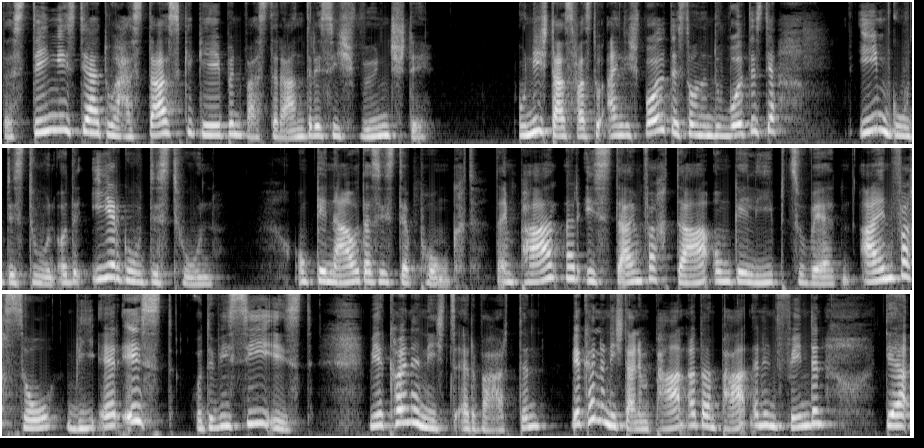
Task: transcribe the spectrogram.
Das Ding ist ja, du hast das gegeben, was der andere sich wünschte. Und nicht das, was du eigentlich wolltest, sondern du wolltest ja ihm Gutes tun oder ihr Gutes tun. Und genau das ist der Punkt. Dein Partner ist einfach da, um geliebt zu werden. Einfach so, wie er ist oder wie sie ist. Wir können nichts erwarten. Wir können nicht einen Partner oder eine Partnerin finden, der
